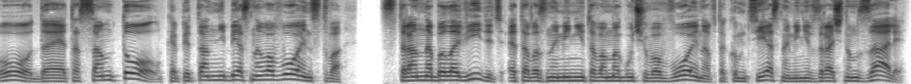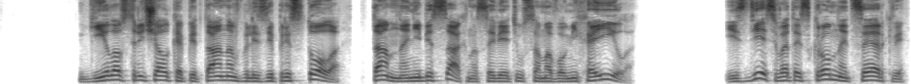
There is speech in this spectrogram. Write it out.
«О, да это сам Тол, капитан небесного воинства! Странно было видеть этого знаменитого могучего воина в таком тесном и невзрачном зале!» Гила встречал капитана вблизи престола, там, на небесах, на совете у самого Михаила. И здесь, в этой скромной церкви,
